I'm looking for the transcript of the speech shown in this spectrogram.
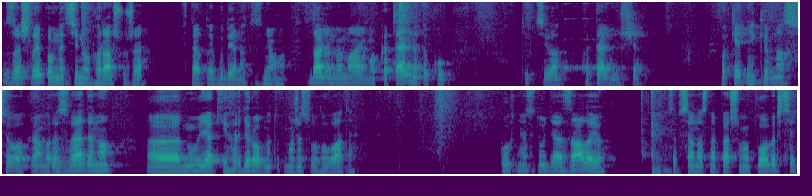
зайшли повноцінно в гараж уже в теплий будинок з нього. Далі ми маємо котельню таку. Тут ціла котельня ще. Пакетники в нас все окремо розведено. Е, ну, як і гардеробна тут може слугувати. Кухня, студія з залою. Це все у нас на першому поверсі.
